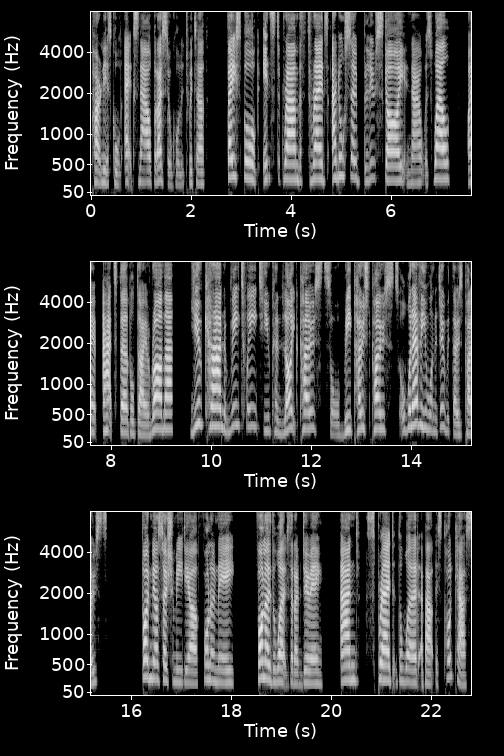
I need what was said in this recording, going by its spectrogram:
Apparently, it's called X now, but I still call it Twitter. Facebook, Instagram, the Threads, and also Blue Sky now as well. I am at Verbal Diorama. You can retweet, you can like posts or repost posts or whatever you want to do with those posts. Find me on social media, follow me, follow the work that I'm doing, and spread the word about this podcast.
